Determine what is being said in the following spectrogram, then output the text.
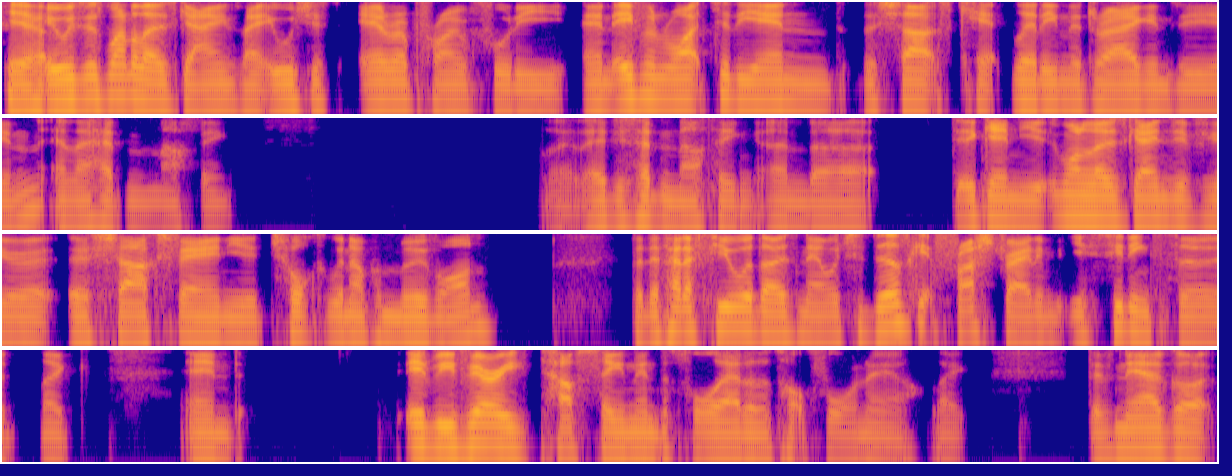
Yeah. It was just one of those games, mate. It was just error prone footy. And even right to the end, the Sharks kept letting the Dragons in and they had nothing. They just had nothing. And uh, again, you, one of those games, if you're a, a Sharks fan, you chalk the win up and move on. But they've had a few of those now, which does get frustrating. But you're sitting third, like, and it'd be very tough seeing them to fall out of the top four now. Like, they've now got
